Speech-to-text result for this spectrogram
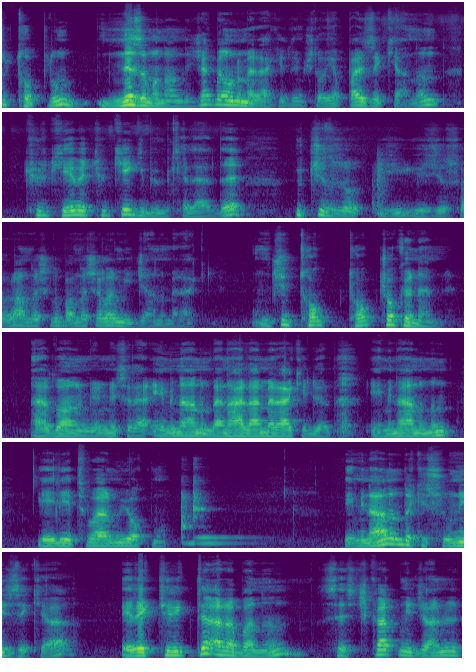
bu toplum ne zaman anlayacak ben onu merak ediyorum. İşte o yapay zekanın Türkiye ve Türkiye gibi ülkelerde 3 yıl, zo- 100 yıl sonra anlaşılıp anlaşılamayacağını merak ediyorum. Onun için TOK, TOK çok önemli. Erdoğan'ın mesela Emine Hanım ben hala merak ediyorum. Emine Hanım'ın ehliyeti var mı yok mu? Emine Hanım'daki suni zeka elektrikli arabanın ses çıkartmayacağını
